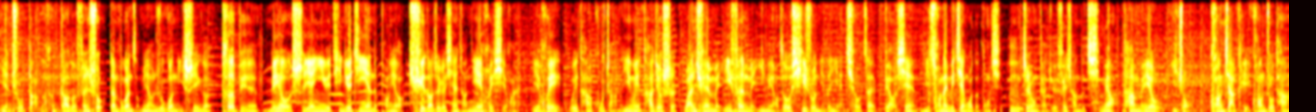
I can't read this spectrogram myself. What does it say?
演出打了很高的分数。但不管怎么样，如果你是一个特别没有实验音乐听觉经验的朋友，去到这个现场，你也会喜欢，也会为他鼓掌的，因为他就是完全每一分每一秒都吸住你的眼球，在表现你从来没见过的东西。嗯这种感觉非常的奇妙。它没有一种框架可以框住它，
